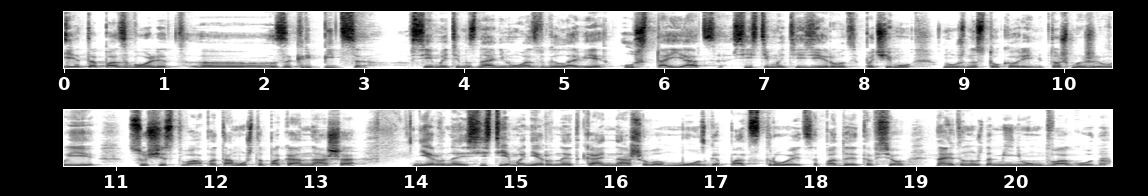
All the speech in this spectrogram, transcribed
Это позволит э, закрепиться всем этим знаниям у вас в голове, устояться, систематизироваться. Почему нужно столько времени? Потому что мы живые существа, потому что пока наша нервная система, нервная ткань нашего мозга подстроится под это все, на это нужно минимум два года.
